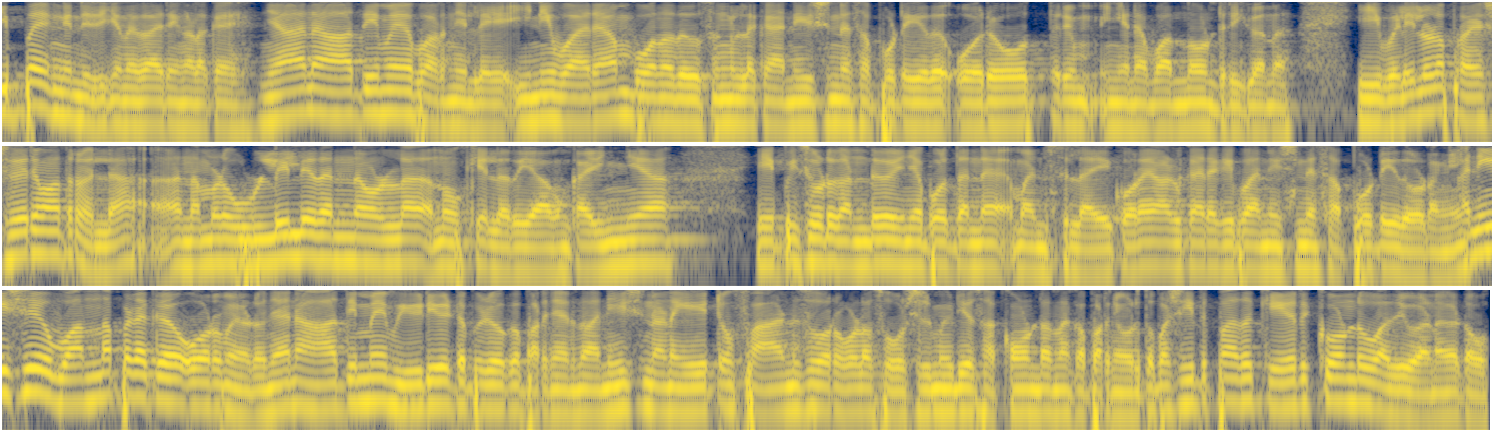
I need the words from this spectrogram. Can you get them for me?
ഇപ്പം എങ്ങനെ ഇരിക്കുന്ന കാര്യങ്ങളൊക്കെ? ഞാൻ ആദ്യമേ പറഞ്ഞില്ലേ ഇനി വരാൻ പോകുന്ന ദിവസങ്ങളിലൊക്കെ അനീഷിനെ സപ്പോർട്ട് ചെയ്ത് ഓരോരുത്തരും ഇങ്ങനെ വന്നുകൊണ്ടിരിക്കുമെന്ന് ഈ വെളിയിലുള്ള പ്രേക്ഷകർ മാത്രമല്ല നമ്മുടെ ഉള്ളിൽ തന്നെ ഉള്ള നോക്കിയാൽ അറിയാം കഴിഞ്ഞ എപ്പിസോഡ് കണ്ടു കഴിഞ്ഞപ്പോൾ തന്നെ മനസ്സിലായി. കുറേ ആൾക്കാരൊക്കെ ഇപ്പോൾ അനീഷിനെ സപ്പോർട്ട് ചെയ്ത് തുടങ്ങി. അനീഷ് വന്നപ്പോഴൊക്കെ ഓർമ്മയുണ്ടോ? ഞാൻ ആദ്യമേ വീഡിയോ ഇട്ടപ്പോഴൊക്കെ പറഞ്ഞായിരുന്നു അനീഷിനാണ് ഏറ്റവും ഫാൻസ് കുറവുള്ള സോഷ്യൽ മീഡിയസ് അക്കൗണ്ട് എന്നൊക്കെ പറഞ്ഞു കൊടുത്തു പക്ഷേ ഇതിപ്പോൾ അത് കയറിക്കൊണ്ട് മതിവാണ് കേട്ടോ.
